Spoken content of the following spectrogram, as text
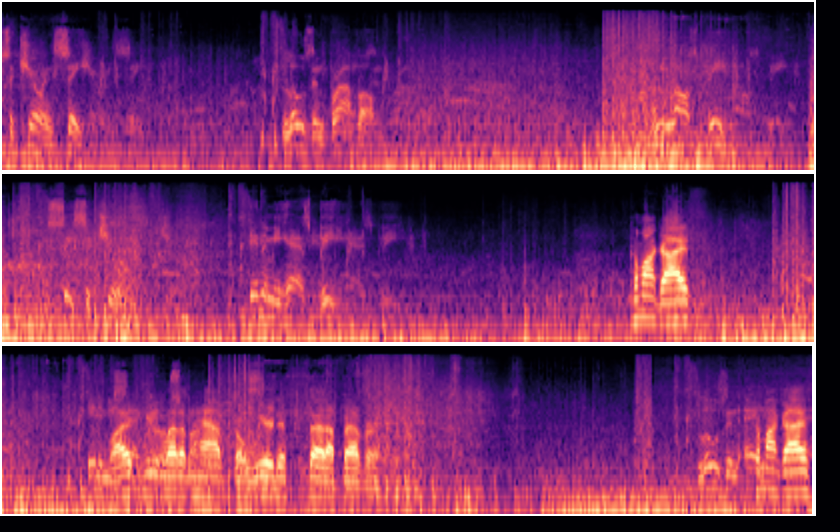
Securing C. Losing Bravo. We lost B. C secure. Enemy has B. Come on, guys. Enemy Why did we let them have the weirdest setup ever? Losing A. Come on, guys.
